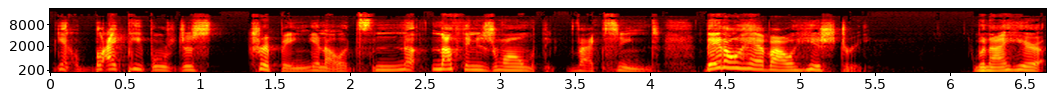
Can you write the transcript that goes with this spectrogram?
you know, black people are just tripping, you know, it's no, nothing is wrong with the vaccines. They don't have our history. When I hear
